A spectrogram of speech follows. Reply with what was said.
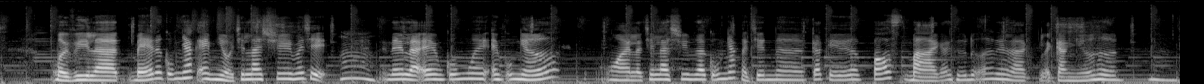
bởi vì là bé nó cũng nhắc em nhiều trên livestream ấy chị ừ. nên là em cũng em cũng nhớ ngoài là trên livestream ra cũng nhắc ở trên uh, các cái post bài các thứ nữa nên là lại càng nhớ hơn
